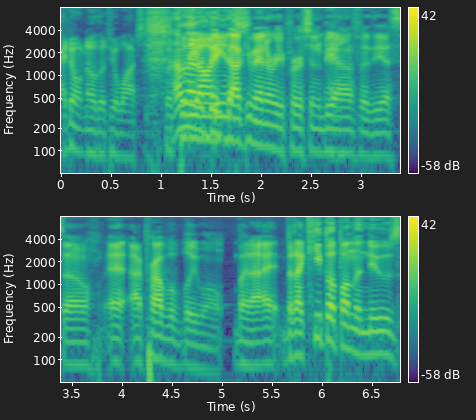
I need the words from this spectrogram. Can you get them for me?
I don't know that you'll watch this, but I'm for not the a audience, big documentary person to be Yeah. honest with you, so eh, I probably won't. But I but I keep up on the news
